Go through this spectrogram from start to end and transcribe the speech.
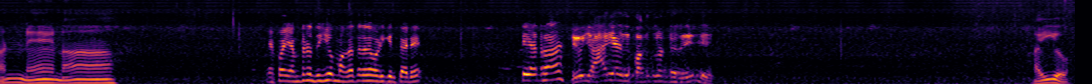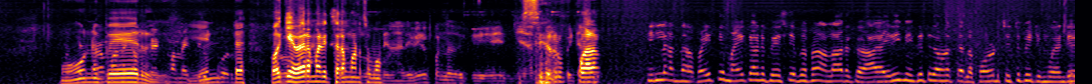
அண்ணேனா எப்ப எம்டன் தூக்கியோ மகத்துல தான் ஓடிக்கிருக்காரு. ஐயோ யார் யாரு பக்கத்துல ஐயோ. மூணு பேர். என்கிட்ட ஓகே வேற மாதிரி தரமான சம்பவம் நான் பண்ணதுக்கு செருப்பா இல்ல அந்த பைத்தியம் மயக்கானு பேசி எப்ப நல்லா இருக்கு. எதுவும் எங்கிட்டு கவனம் தெரியல. போனோட சித்து போயிட்டு மூ- ரெண்டு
